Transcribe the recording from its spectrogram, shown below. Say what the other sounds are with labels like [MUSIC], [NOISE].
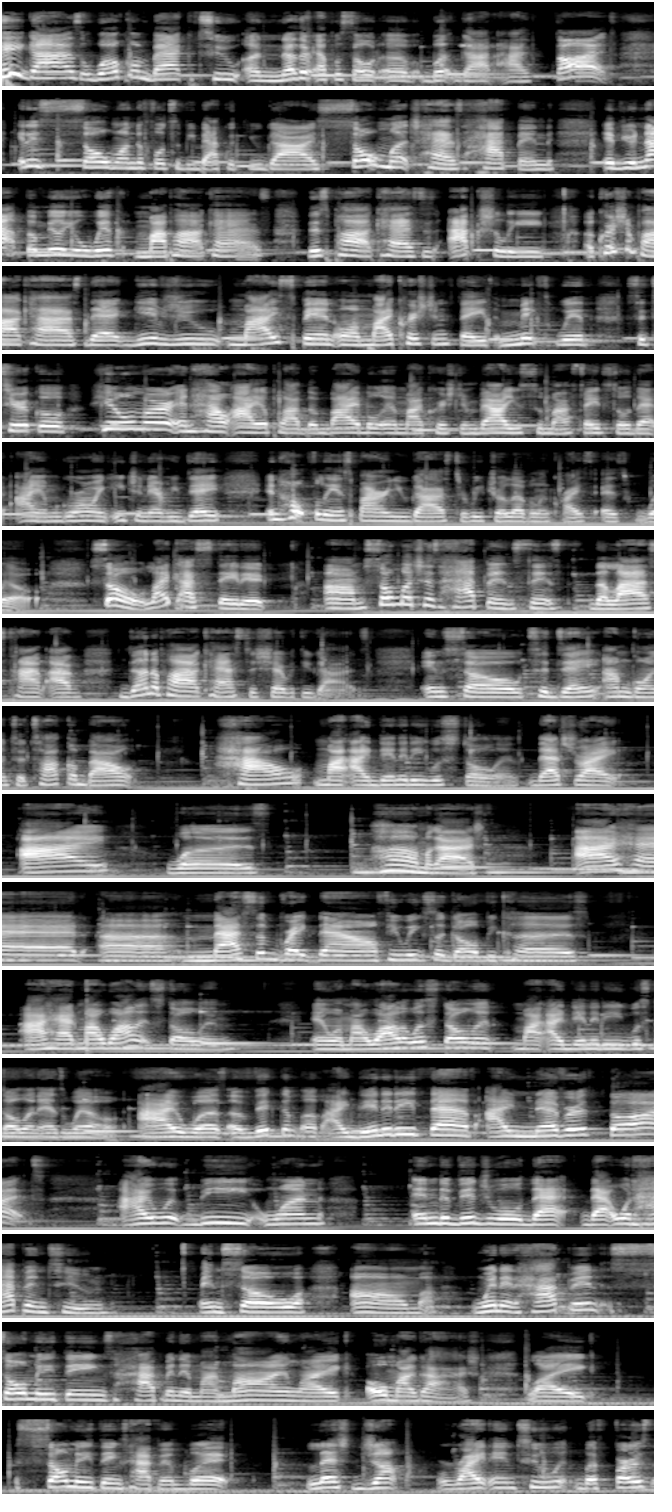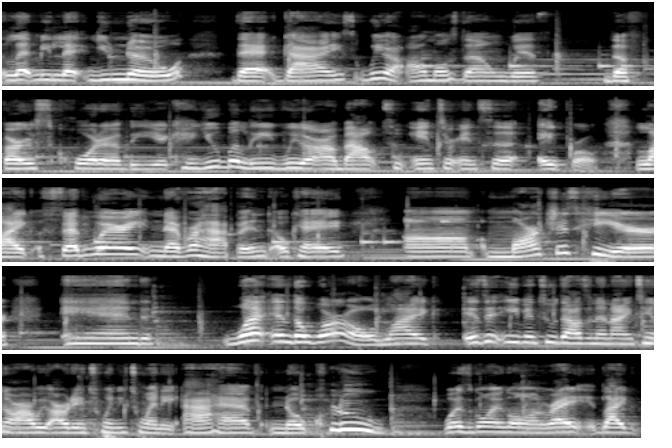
Hey guys, welcome back to another episode of But God I Thought. It is so wonderful to be back with you guys. So much has happened. If you're not familiar with my podcast, this podcast is actually a Christian podcast that gives you my spin on my Christian faith mixed with satirical humor and how I apply the Bible and my Christian values to my faith so that I am growing each and every day and hopefully inspiring you guys to reach your level in Christ as well. So, like I stated, um, so much has happened since the last time I've done a podcast to share with you guys. And so today I'm going to talk about how my identity was stolen. That's right. I was, oh my gosh, I had a massive breakdown a few weeks ago because I had my wallet stolen. And when my wallet was stolen, my identity was stolen as well. I was a victim of identity theft. I never thought I would be one individual that that would happen to. And so um when it happened, so many things happened in my mind like, "Oh my gosh." Like so many things happened, but let's jump right into it. But first, let me let you know that, guys, we are almost done with the first quarter of the year. Can you believe we are about to enter into April? Like February never happened, okay? Um March is here and what in the world? Like is it even 2019 or are we already in 2020? I have no clue what's going on, right? Like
